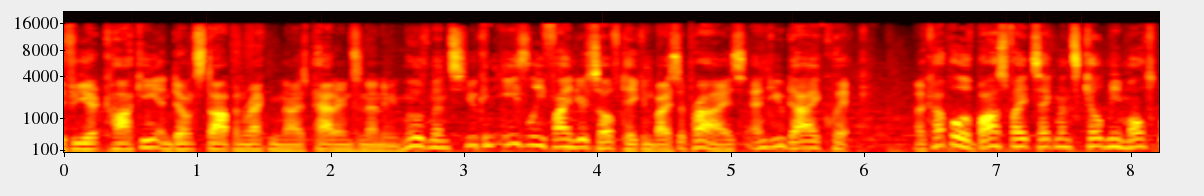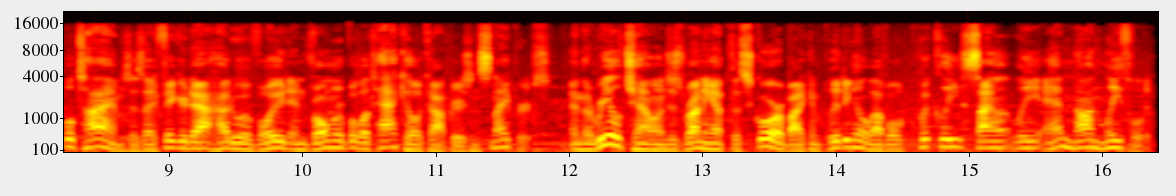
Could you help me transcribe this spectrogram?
If you get cocky and don't stop and recognize patterns in enemy movements, you can easily find yourself taken by surprise, and you die quick. A couple of boss fight segments killed me multiple times as I figured out how to avoid invulnerable attack helicopters and snipers. And the real challenge is running up the score by completing a level quickly, silently, and non-lethally.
